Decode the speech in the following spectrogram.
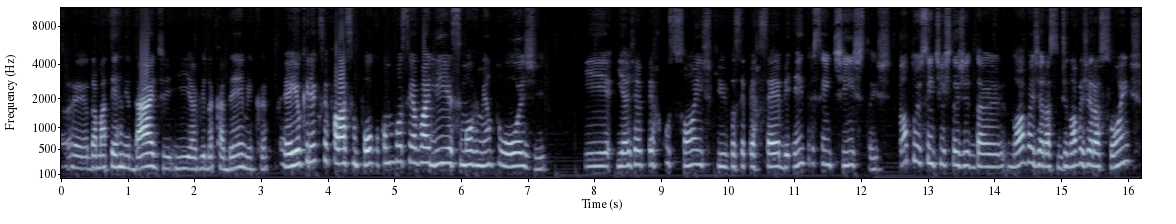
é, da maternidade e a vida acadêmica. É, eu queria que você falasse um pouco como você avalia esse movimento hoje e, e, as repercussões que você percebe entre cientistas, tanto os cientistas de, da nova geração, de novas gerações,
